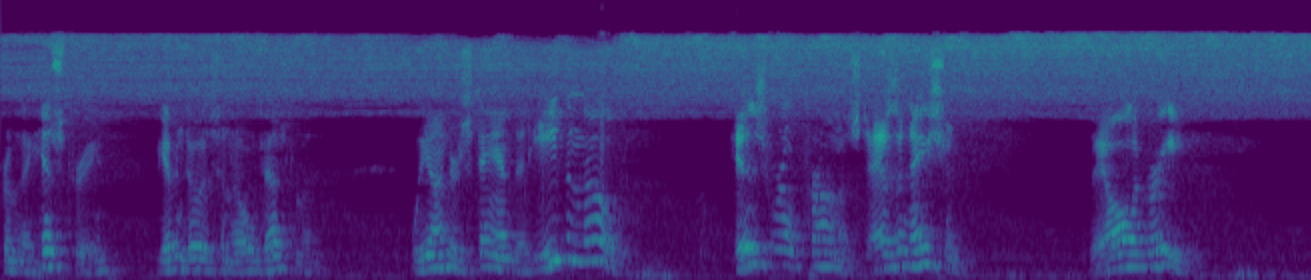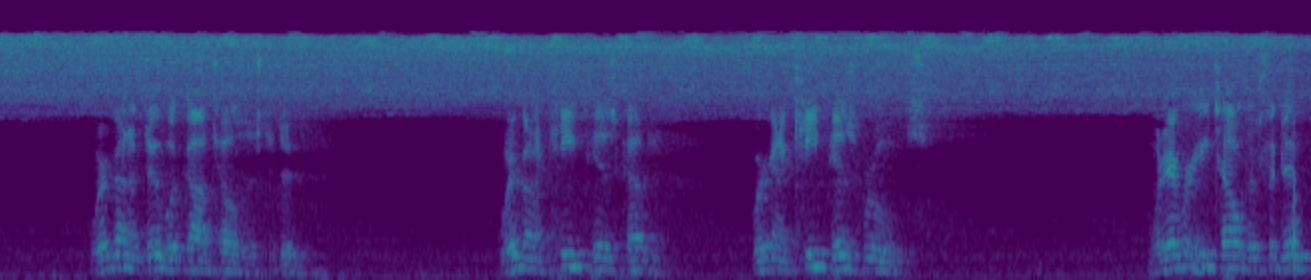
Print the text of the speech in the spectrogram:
from the history given to us in the Old Testament, we understand that even though Israel promised as a nation, they all agreed, we're going to do what God tells us to do. We're going to keep His covenant. We're going to keep His rules. Whatever He tells us to do,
